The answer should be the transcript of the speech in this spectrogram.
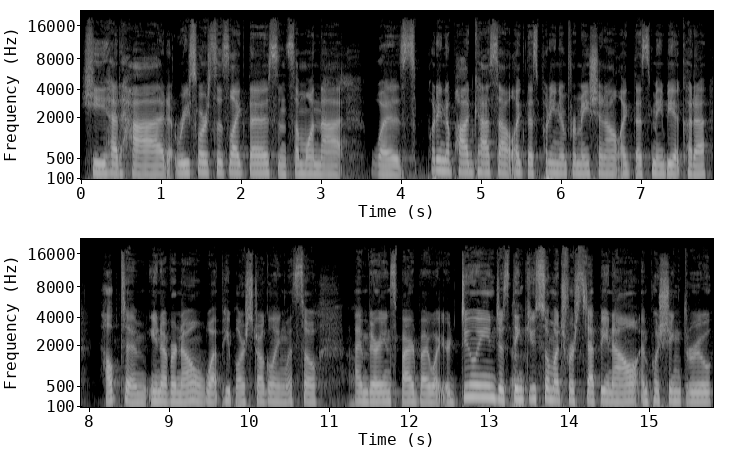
he had had resources like this and someone that was putting a podcast out like this, putting information out like this, maybe it could have helped him. You never know what people are struggling with. So I'm very inspired by what you're doing. Just yeah. thank you so much for stepping out and pushing through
